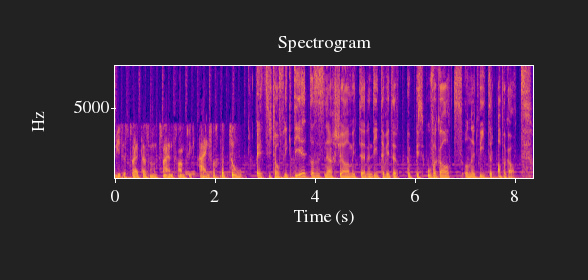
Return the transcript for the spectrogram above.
wie das 2022 einfach dazu. Jetzt ist die Hoffnung die, dass es nächstes Jahr mit der Rendite wieder etwas aufgeht und nicht weiter runtergeht.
